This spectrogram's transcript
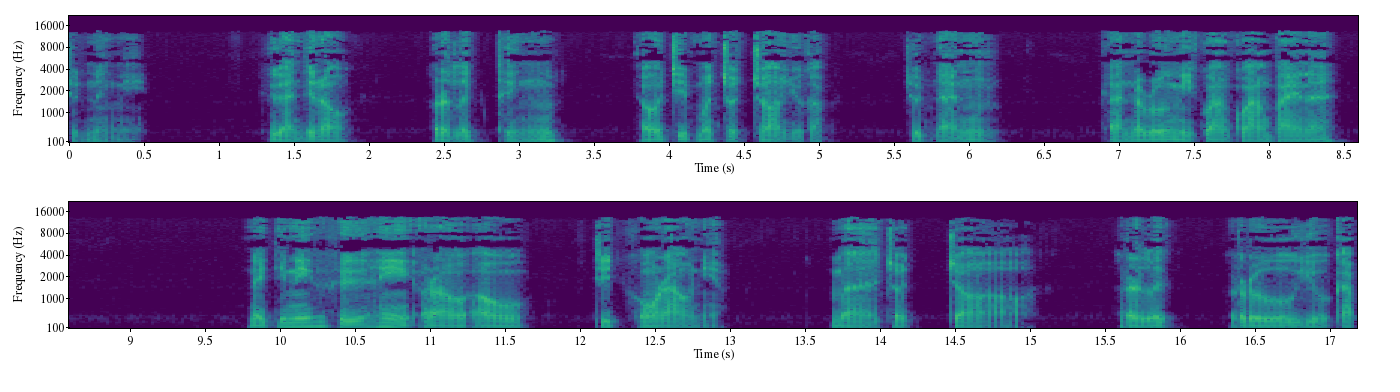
จุดหนึ่งนี่คือการที่เราระลึกถึง เอาจิตมาจดจ่ออยู่กับจุดนั้น การรับรู้มีกว้างกวางไปนะ ในที่นี้ก็คือให้เราเอาจิตของเราเนี่ยมาจดจ่อระลึกรู้อยู่กับ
